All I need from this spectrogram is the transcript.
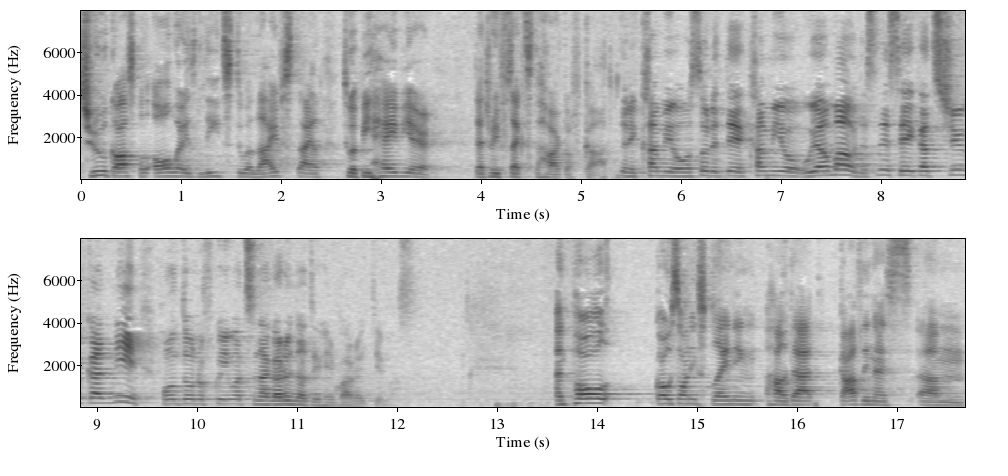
true gospel always leads to a lifestyle, to a behavior that reflects the heart of God. 本当に神を恐れて神を敬うですね生活習慣に本当の福音はつながるんだというふうにパウロは言っています。 And Paul goes on explaining how that godliness um,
